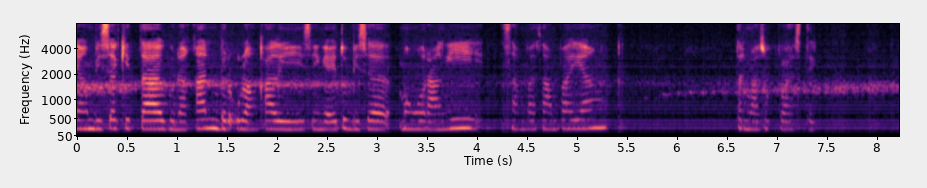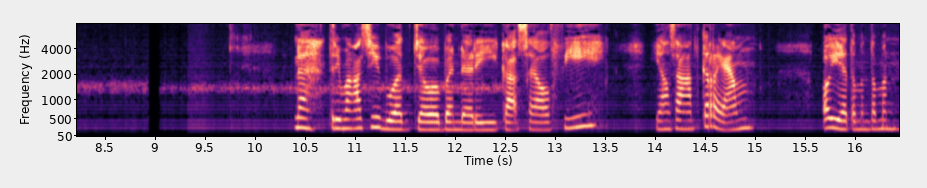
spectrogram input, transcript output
yang bisa kita gunakan berulang kali sehingga itu bisa mengurangi sampah-sampah yang termasuk plastik. Nah, terima kasih buat jawaban dari Kak Selfie yang sangat keren. Oh iya teman-teman,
